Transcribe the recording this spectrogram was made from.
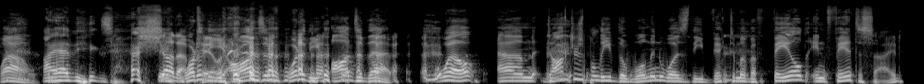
Wow. I had the exact. Shut same- up. What are the odds of what are the odds of that? Well, um, doctors believe the woman was the victim of a failed infanticide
